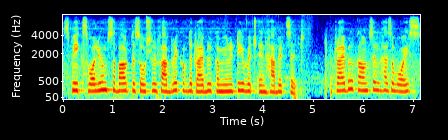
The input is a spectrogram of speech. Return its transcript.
speaks volumes about the social fabric of the tribal community which inhabits it. The tribal council has a voice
